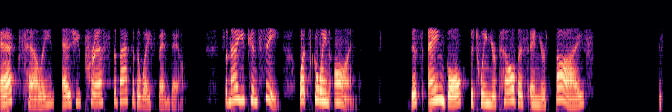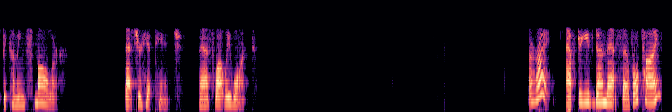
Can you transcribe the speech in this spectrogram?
exhaling as you press the back of the waistband down. So now you can see what's going on this angle between your pelvis and your thighs is becoming smaller. That's your hip hinge. That's what we want. All right. After you've done that several times,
